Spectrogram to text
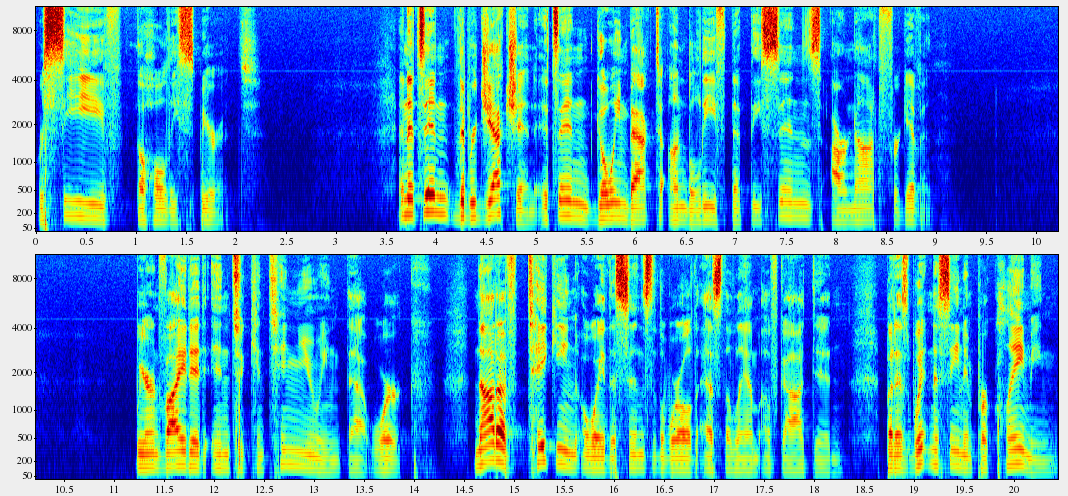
Receive the Holy Spirit. And it's in the rejection, it's in going back to unbelief that these sins are not forgiven. We are invited into continuing that work, not of taking away the sins of the world as the Lamb of God did, but as witnessing and proclaiming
